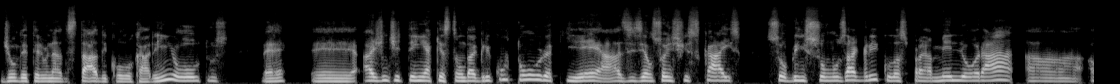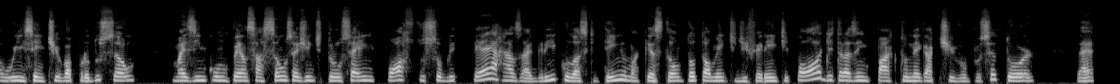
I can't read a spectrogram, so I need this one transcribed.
de um determinado estado e colocarem em outros, né? É, a gente tem a questão da agricultura, que é as isenções fiscais sobre insumos agrícolas para melhorar a, o incentivo à produção, mas em compensação, se a gente trouxer impostos sobre terras agrícolas, que tem uma questão totalmente diferente, pode trazer impacto negativo para o setor. Né?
